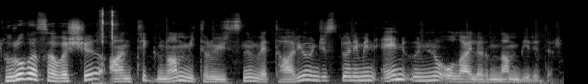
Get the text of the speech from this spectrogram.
Truva Savaşı antik Yunan mitolojisinin ve tarih öncesi dönemin en ünlü olaylarından biridir.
